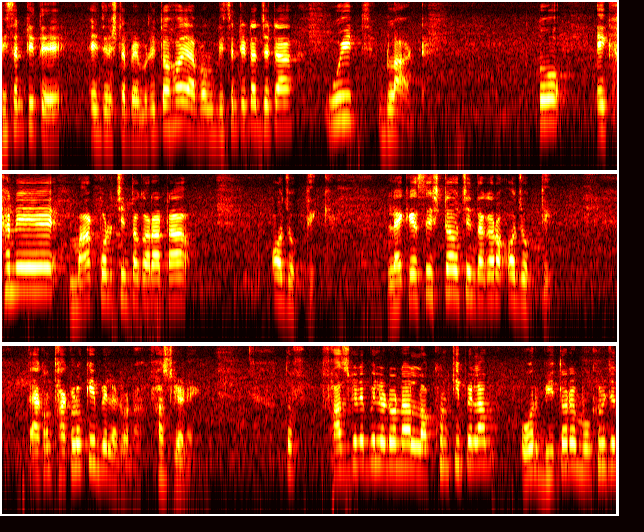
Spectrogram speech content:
ডিসেন্ট্রিতে এই জিনিসটা ব্যবহৃত হয় এবং ডিসেন্ট্রিটা যেটা উইথ ব্লাড। তো এখানে মার্ক করে চিন্তা করাটা অযৌক্তিক। ল্যাকেসিসটাও চিন্তা করা অযৌক্তিক। তো এখন থাকল কি বেলেডোনা ফার্স্ট গ্রেডে তো ফার্স্ট গ্রেডে বেলেডোনার লক্ষণ কি পেলাম? ওর ভিতরে মুখের যে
